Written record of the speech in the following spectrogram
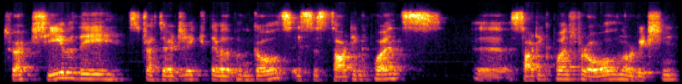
to achieve the strategic development goals is the starting points, uh, starting point for all Norwegian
